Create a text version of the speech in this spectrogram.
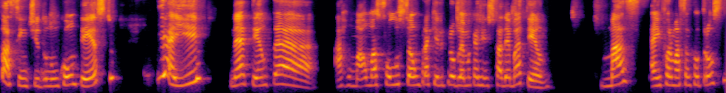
faz sentido num contexto, e aí né, tenta arrumar uma solução para aquele problema que a gente está debatendo. Mas a informação que eu trouxe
